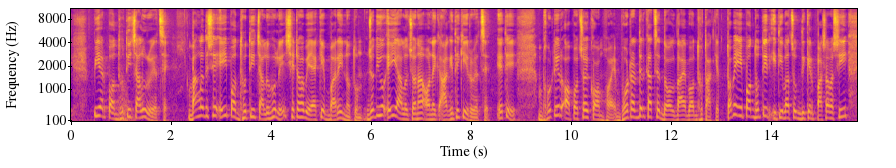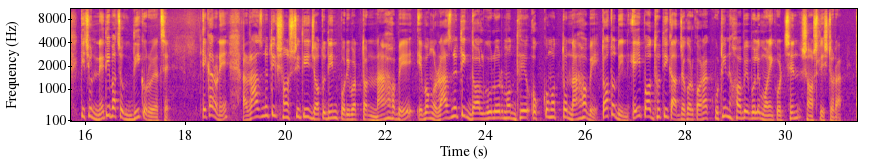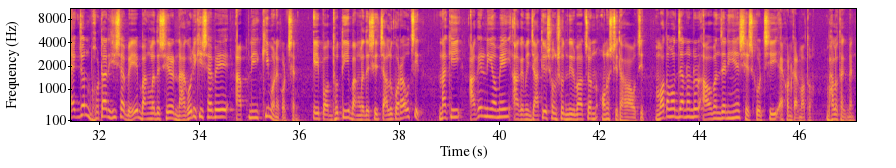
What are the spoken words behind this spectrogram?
পিয়ার পদ্ধতি চালু রয়েছে। বাংলাদেশে এই পদ্ধতি চালু হলে সেটা হবে একেবারেই নতুন। যদিও এই আলোচনা অনেক আগে থেকেই রয়েছে। এতে ভোটের অপচয় কম হয়, ভোটারদের কাছে দল দায়বদ্ধ থাকে। তবে এই পদ্ধতির ইতিবাচক দিকের পাশাপাশি কিছু নেতিবাচক দিকও রয়েছে। এ কারণে রাজনৈতিক সংস্কৃতি যতদিন পরিবর্তন না হবে এবং রাজনৈতিক দলগুলোর মধ্যে ঐক্যমত্য না হবে, ততদিন এই পদ্ধতি কার্যকর করা কঠিন হবে বলে মনে করছেন সংশ্লিষ্টরা। একজন ভোটার হিসাবে বাংলাদেশের নাগরিক হিসাবে আপনি কি মনে করছেন? এই পদ্ধতি বাংলাদেশে চালু করা উচিত? নাকি আগের নিয়মেই আগামী জাতীয় সংসদ নির্বাচন অনুষ্ঠিত হওয়া উচিত? মতামত জানানোর আহ্বান জানিয়ে শেষ করছি এখনকার মতো। ভালো থাকবেন।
